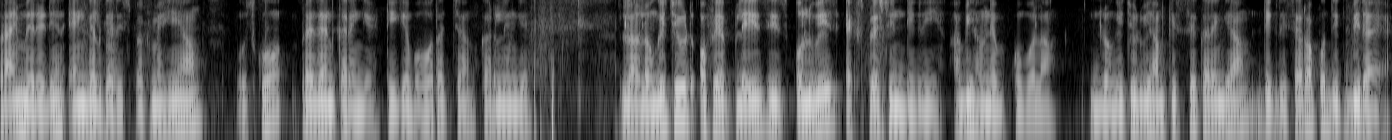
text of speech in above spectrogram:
प्राइम मेरिडियन एंगल के रिस्पेक्ट में ही हम उसको प्रेजेंट करेंगे। ठीक है, बहुत अच्छा कर लेंगे। Longitude of a place is always express in degree अभी हमने आपको बोला। लॉन्गिट्यूड भी हम किससे करेंगे हम? डिग्री से, और आपको दिख भी रहा है।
